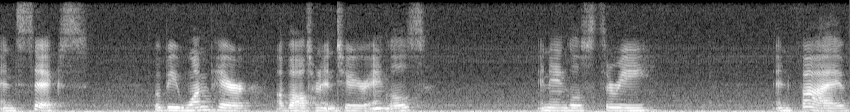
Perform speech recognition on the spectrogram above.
and 6 would be one pair of alternate interior angles and angles 3 and 5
